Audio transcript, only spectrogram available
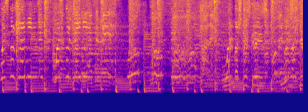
Où est-ce que je l'ai mis? Où est-ce que je l'ai mis? Où est ma chemise grise? Où est ma chemise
